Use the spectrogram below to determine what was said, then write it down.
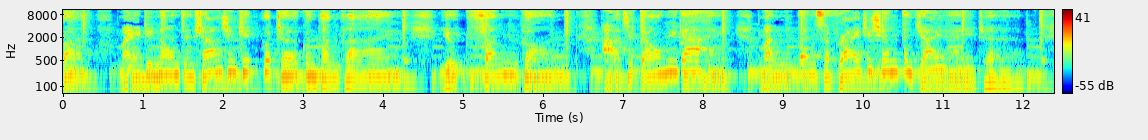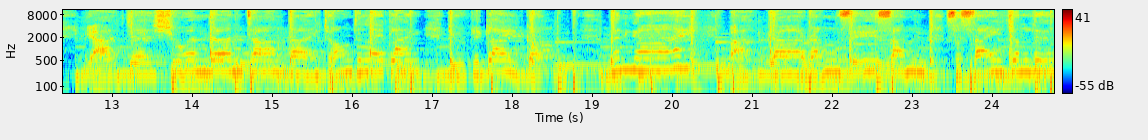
เบาๆ ไม่ได้นอนจนเช้าฉันคิดว่าเธอควรผ่อนคลาย หยุดฟังก่อน อาจจะเดาไม่ได้ มันเป็นเซอร์ไพรส์ที่ฉันตั้งใจให้เธอ อยากจะชวนเดินทางใต้ท้องทะเลไกล อยู่ใกล้ๆเกาะเงินง่ายปากการังสีสัน สดใสจนลืม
